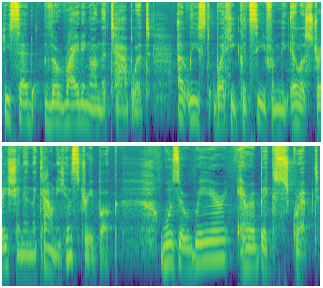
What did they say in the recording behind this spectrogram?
He said the writing on the tablet, at least what he could see from the illustration in the county history book, was a rare Arabic script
